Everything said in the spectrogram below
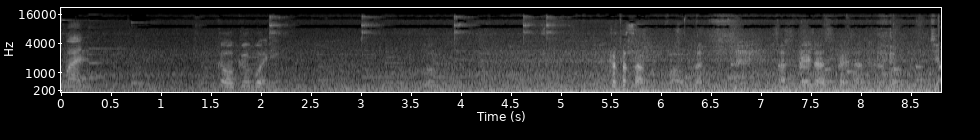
Man. Kau ke buat ni? Kau sampah pula. Suspect, suspect, suspect.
